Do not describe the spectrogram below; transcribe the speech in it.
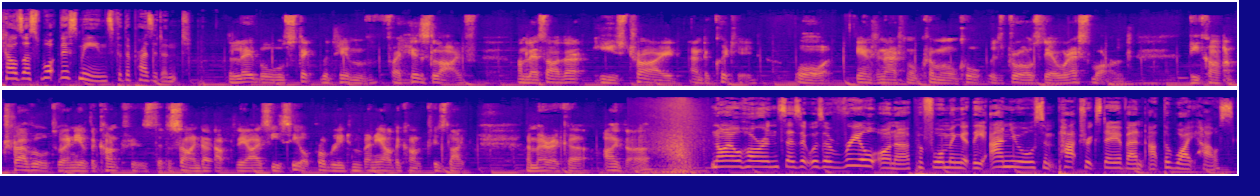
tells us what this means for the president. The label will stick with him for his life unless either he's tried and acquitted or the International Criminal Court withdraws the arrest warrant. He can't travel to any of the countries that are signed up to the ICC or probably to many other countries like America either. Niall Horan says it was a real honour performing at the annual St Patrick's Day event at the White House.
